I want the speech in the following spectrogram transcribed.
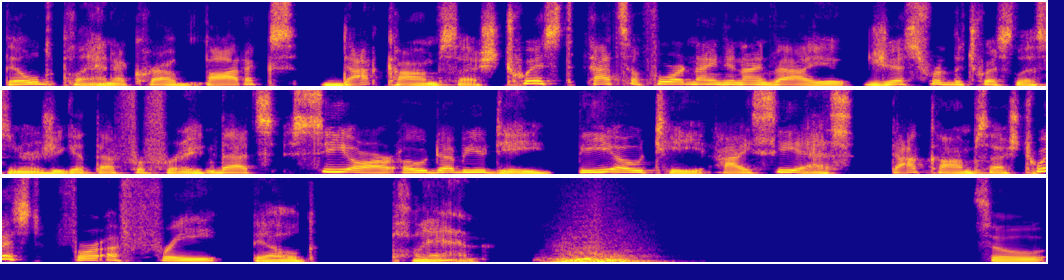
build plan at crowdbotics.com slash twist. That's a $4.99 value just for the twist listeners. You get that for free. That's C-R-O-W-D-B-O-T-I-C-S dot com slash twist for a free build plan. So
